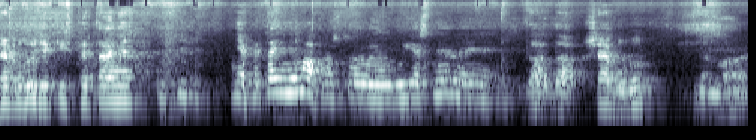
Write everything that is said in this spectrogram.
Ще будуть якісь питання? Ні, питань нема, просто уяснили. Так, так, ще будуть. Немає.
